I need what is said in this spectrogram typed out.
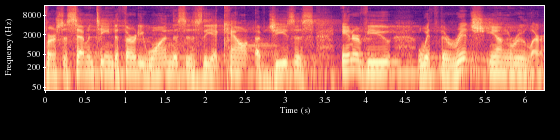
verses 17 to 31. This is the account of Jesus' interview with the rich young ruler.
